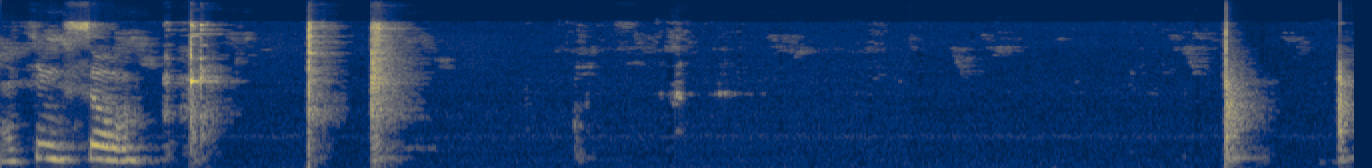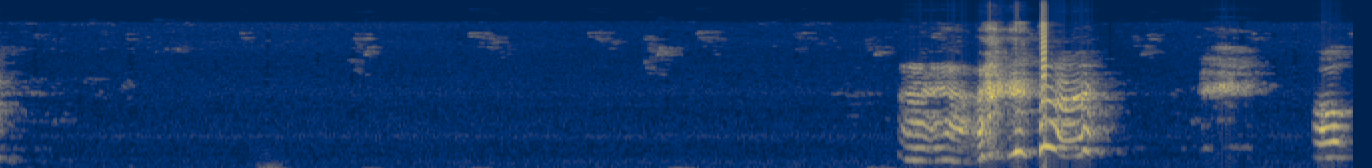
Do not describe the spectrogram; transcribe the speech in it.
I I think so. Uh. Oh,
